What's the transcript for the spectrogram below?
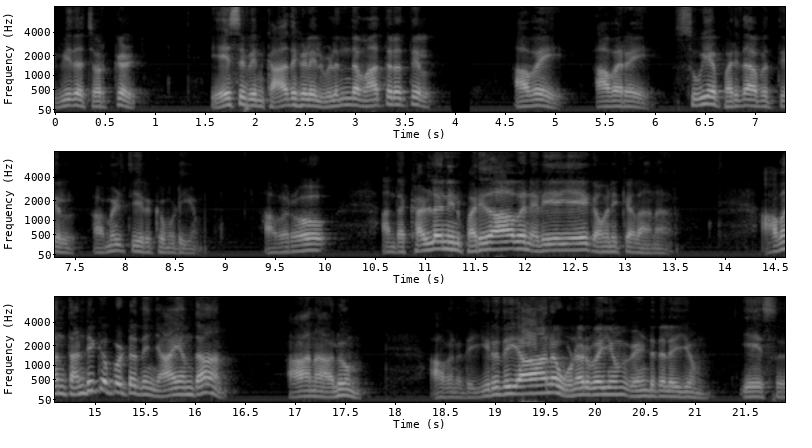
இவ்வித சொற்கள் இயேசுவின் காதுகளில் விழுந்த மாத்திரத்தில் அவை அவரை சுய பரிதாபத்தில் அமிழ்த்தி இருக்க முடியும். அவரோ அந்த கள்ளனின் பரிதாப நிலையையே கவனிக்கலானார். அவன் தண்டிக்கப்பட்டது நியாயம்தான். ஆனாலும் அவனது இறுதியான உணர்வையும் வேண்டுதலையும் இயேசு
